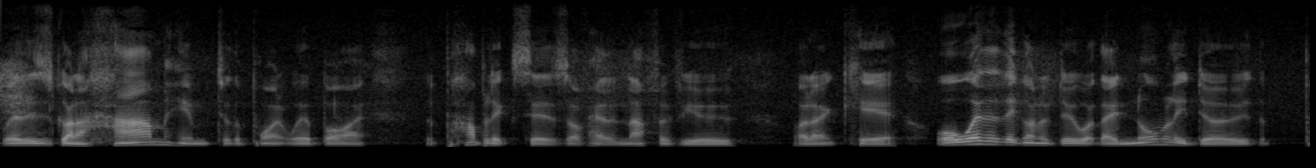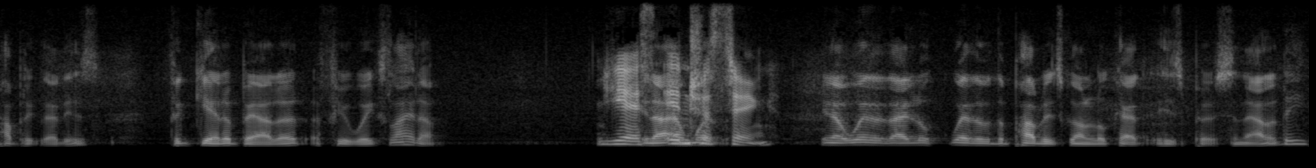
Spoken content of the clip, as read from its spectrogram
whether it's going to harm him to the point whereby the public says, "I've had enough of you, I don't care," or whether they're going to do what they normally do, the public that is, forget about it a few weeks later. Yes, You know, interesting. You know, whether they look, whether the public's going to look at his personality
